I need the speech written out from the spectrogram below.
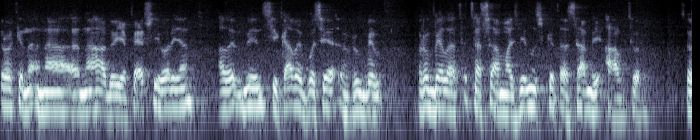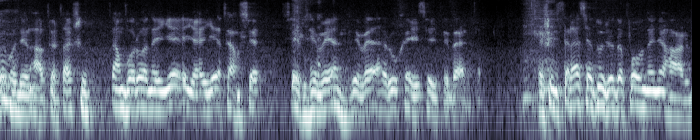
трохи на, на, нагадує перший варіант, але він цікавий, бо це робив, робила та сама жіночка, та самий автор. Це один автор. Так що там ворони є, я є, там все, все живе, живе, рухається і далі. Так що інсталяція дуже доповнення гарна.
